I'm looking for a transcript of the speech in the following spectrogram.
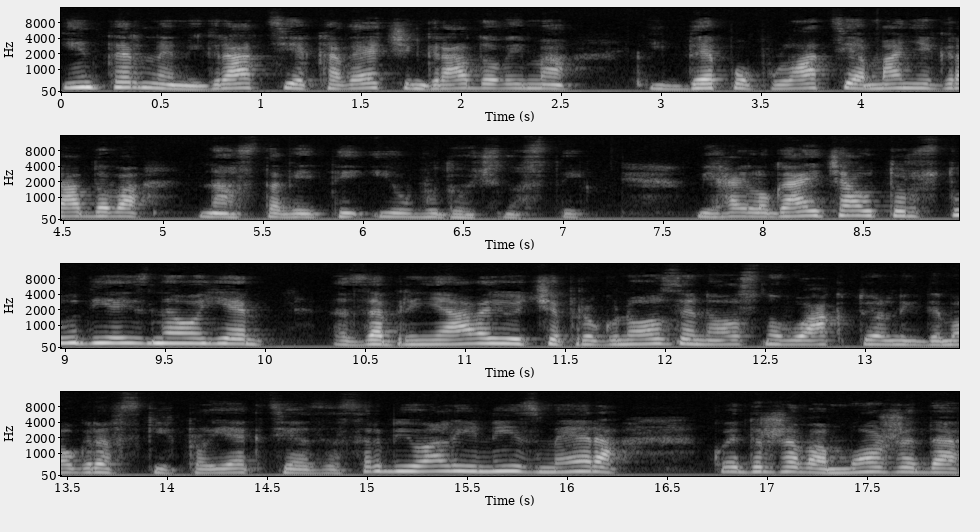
interne migracije ka većim gradovima i depopulacija manjih gradova nastaviti i u budućnosti. Mihajlo Gajić, autor studije, izneo je zabrinjavajuće prognoze na osnovu aktuelnih demografskih projekcija za Srbiju, ali i niz mera koje država može da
